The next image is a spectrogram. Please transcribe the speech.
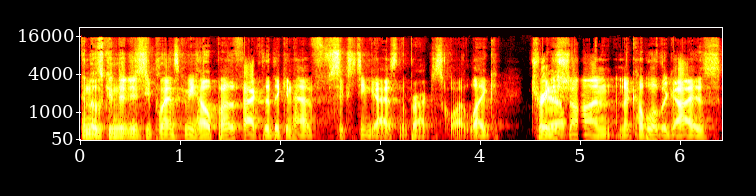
And those contingency plans can be helped by the fact that they can have 16 guys in the practice squad, like Trey yeah. Deshawn and a couple other guys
